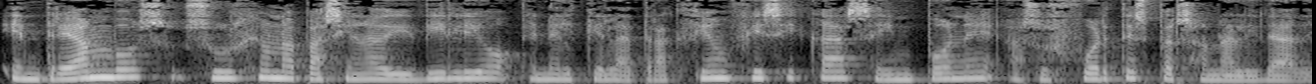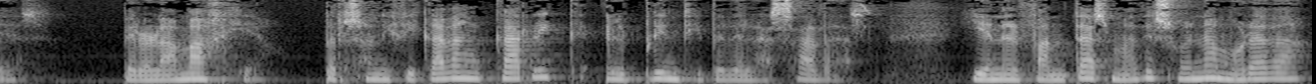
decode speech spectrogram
Entre ambos surge un apasionado idilio en el que la atracción física se impone a sus fuertes personalidades, pero la magia, personificada en Carrick, el príncipe de las hadas, y en el fantasma de su enamorada,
